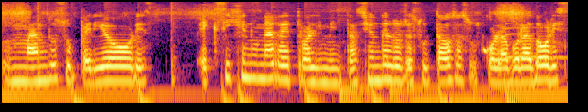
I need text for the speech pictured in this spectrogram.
mandos superiores exigen una retroalimentación de los resultados a sus colaboradores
